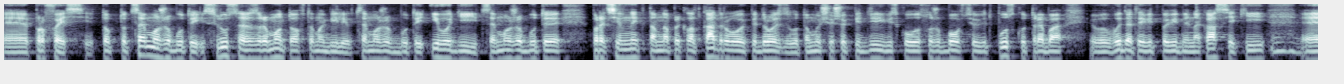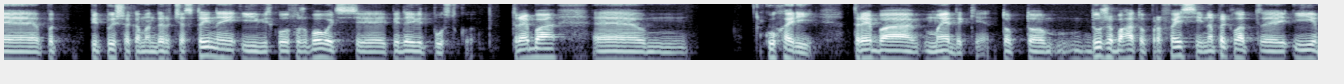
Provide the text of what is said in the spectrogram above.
е, професії. Тобто, це може бути і слюсар з ремонту автомобілів, це може бути і водій, це може бути працівник, там, наприклад, кадрового підрозділу, тому що щоб підвів військовослужбовцю відпустку, треба е, видати відповідний наказ, який е, підпише командир частини, і військовослужбовець е, піде відпустку. Треба е, кухарі. Треба медики, тобто дуже багато професій. Наприклад, і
